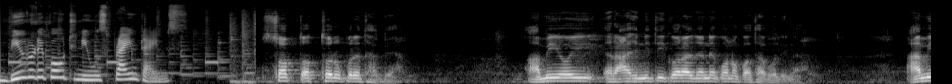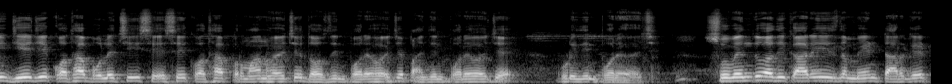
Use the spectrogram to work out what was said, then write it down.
Bureau report, news prime times. সব তথ্যর উপরে থাকে। আমি ওই রাজনীতি করার জন্য কোনো কথা বলি না। আমি যে যে কথা বলেছি, সে সে কথা প্রমাণ হয়েছে, দশ দিন পরে হয়েছে, পাঁচ দিন পরে হয়েছে। কুড়ি দিন পরে হয়েছে। Suvendu Adhikari is the main target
